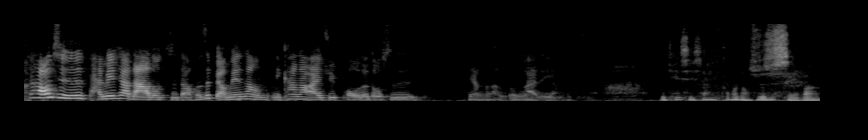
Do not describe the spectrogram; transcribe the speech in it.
那好像其实台面下大家都知道，可是表面上你看到 IG PO 的都是两个很恩爱的样子。你可以写下你跟我老师是谁吗？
